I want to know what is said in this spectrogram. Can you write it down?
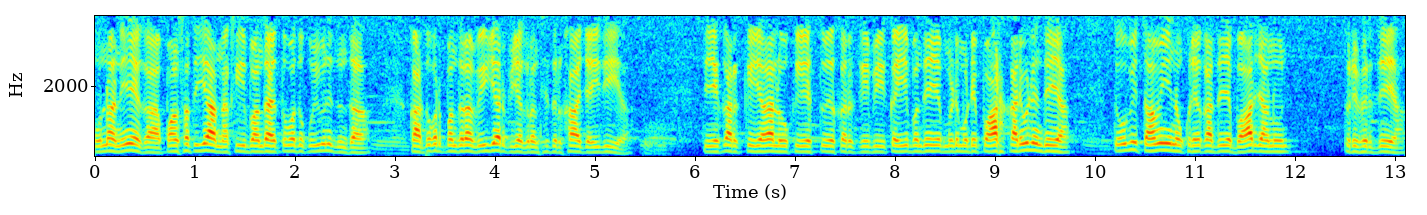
ਉਹਨਾਂ ਨਹੀਂ ਹੈਗਾ। 5-7000 ਨਾਲ ਕੀ ਬੰਦਾ ਇਸ ਤੋਂ ਵੱਧ ਕੋਈ ਵੀ ਨਹੀਂ ਦਿੰਦਾ। ਘੱਟ ਤੋਂ ਘੱਟ 15-20000 ਰੁਪਇਆ ਗ੍ਰੰਥੀ ਤਨਖਾਹ ਚਾਹੀਦੀ ਆ। ਤੇ ਇਹ ਕਰਕੇ ਜ਼ਿਆਦਾ ਲੋਕ ਇਸ ਤੋਂ ਇਹ ਕਰਕੇ ਵੀ ਕਈ ਬੰਦੇ ਮੋਟੇ ਮੋਟੇ ਪਾਠ ਕਰ ਵੀ ਲੈਂਦੇ ਆ ਤੇ ਉਹ ਵੀ ਤਾਂ ਵੀ ਨੌਕਰੀਆਂ ਕਰਦੇ ਜੇ ਬਾਹਰ ਜਾਣ ਨੂੰ ਤੁਰੇ ਫਿਰਦੇ ਆ।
